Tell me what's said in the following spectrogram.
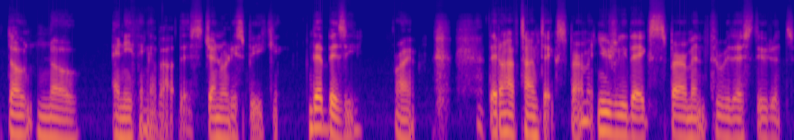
don't know anything about this, generally speaking. They're busy, right? they don't have time to experiment. Usually they experiment through their students,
